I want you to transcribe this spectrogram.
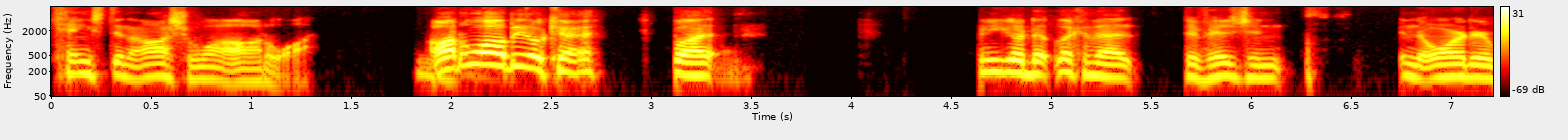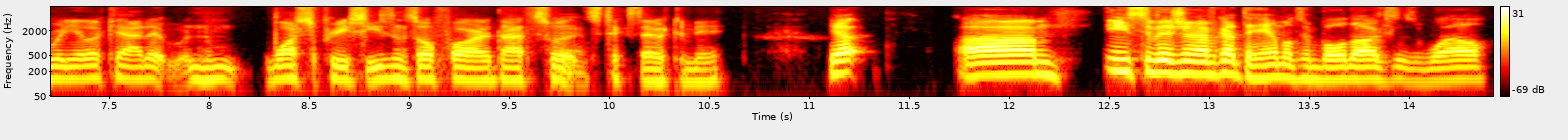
Kingston, Oshawa, Ottawa. Ottawa will be okay, but when you go to look at that division in order, when you look at it and watch the preseason so far, that's what Yeah. sticks out to me. Yep. Um, East Division, I've got the Hamilton Bulldogs as well.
